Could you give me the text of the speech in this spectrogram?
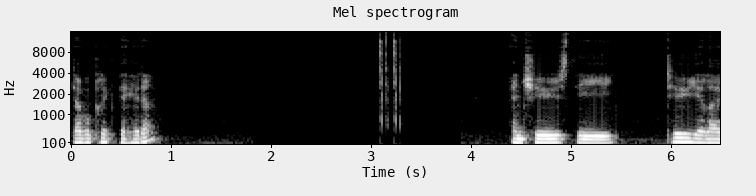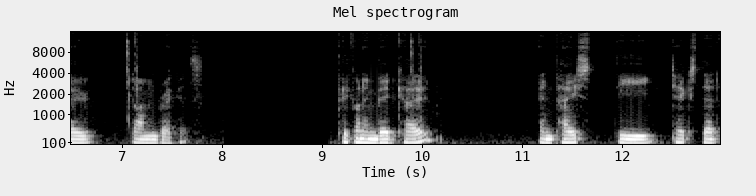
Double click the header and choose the two yellow diamond brackets. Click on embed code and paste the text that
